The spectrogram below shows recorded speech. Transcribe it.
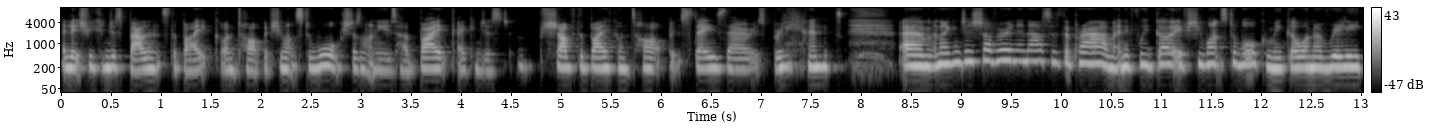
I literally can just balance the bike on top. If she wants to walk, she doesn't want to use her bike, I can just shove the bike on top. It stays there, it's brilliant. Um, and I can just shove her in and out of the pram. And if we go, if she wants to walk and we go on a really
